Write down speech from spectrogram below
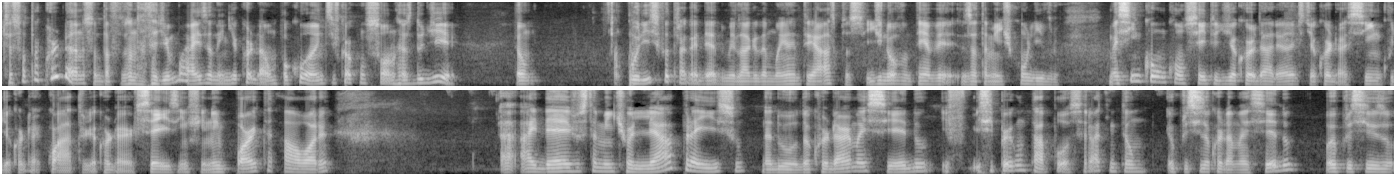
você só tá acordando, você não tá fazendo nada demais, além de acordar um pouco antes e ficar com sono o resto do dia. Então, por isso que eu trago a ideia do milagre da manhã, entre aspas, e de novo não tem a ver exatamente com o livro, mas sim com o conceito de acordar antes, de acordar 5, de acordar 4, de acordar 6, enfim, não importa a hora. A, a ideia é justamente olhar para isso, né, do, do, acordar mais cedo e, e se perguntar: pô, será que então eu preciso acordar mais cedo? Ou eu preciso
